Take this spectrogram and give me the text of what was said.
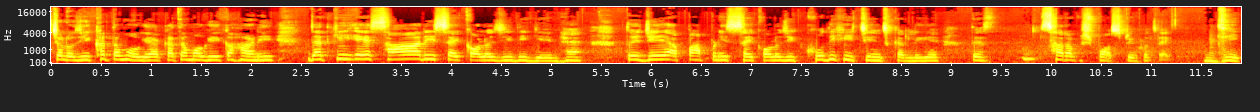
ਚਲੋ ਜੀ ਖਤਮ ਹੋ ਗਿਆ ਖਤਮ ਹੋ ਗਈ ਕਹਾਣੀ। ਜਦ ਕਿ ਇਹ ਸਾਰੀ ਸਾਈਕੋਲੋਜੀ ਦੀ ਗੇਮ ਹੈ। ਤੇ ਜੇ ਆਪਾਂ ਆਪਣੀ ਸਾਈਕੋਲੋਜੀ ਖੁਦ ਹੀ ਚੇਂਜ ਕਰ ਲਈਏ ਤੇ ਸਾਰਾ ਕੁਝ ਪੋਜ਼ਿਟਿਵ ਹੋ ਜਾਏਗਾ। ਜੀ।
